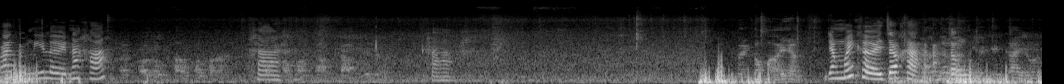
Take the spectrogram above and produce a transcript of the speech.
บ้านตรงนี้เลยนะคะเอารองเท้าเข้ามาค่ะเข้ามากราบกราบเลยนะค่ะ เคยเข้ามาอย่างยังไม่เคยเจ้าค่ะอะตรงใกล้ๆด้วย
